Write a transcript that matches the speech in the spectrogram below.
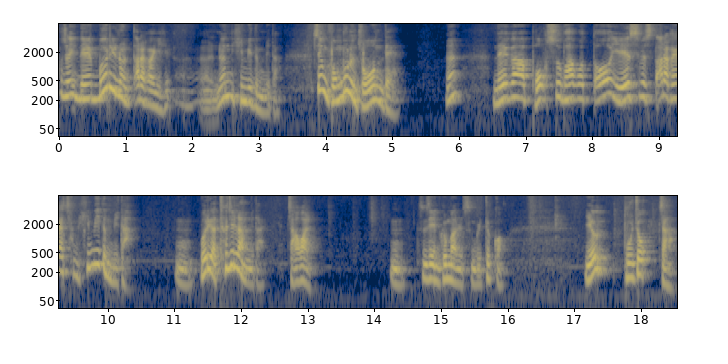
도저히 내 머리는 따라가기는 힘이 듭니다. 선생님 공부는 좋은데, 어? 내가 복습하고 또 예습해서 따라가야 참 힘이 듭니다. 음. 머리가 터질랍니다. 자활. 음. 선생님 그 말씀을 듣고, 역부족자.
